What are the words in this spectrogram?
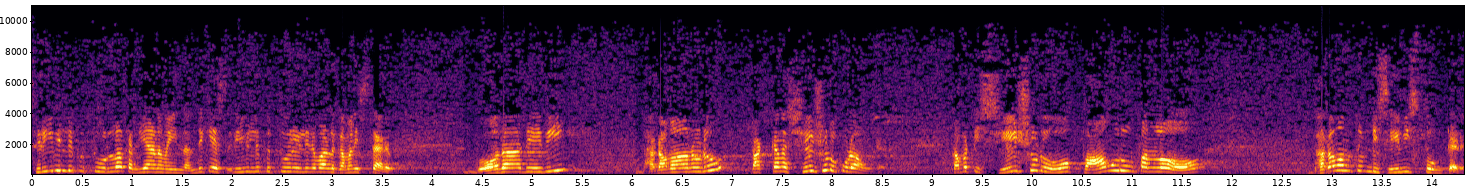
శ్రీవిల్లిపుత్తూరులో కళ్యాణం అయింది అందుకే శ్రీవిల్లిపుత్తూరు వెళ్ళిన వాళ్ళు గమనిస్తారు. గోదాదేవి భగవానుడు పక్కన శేషుడు కూడా ఉంటాడు కాబట్టి శేషుడు పాము రూపంలో భగవంతుణ్ణి సేవిస్తూ ఉంటాడు.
